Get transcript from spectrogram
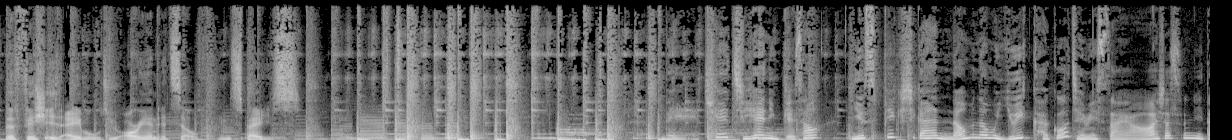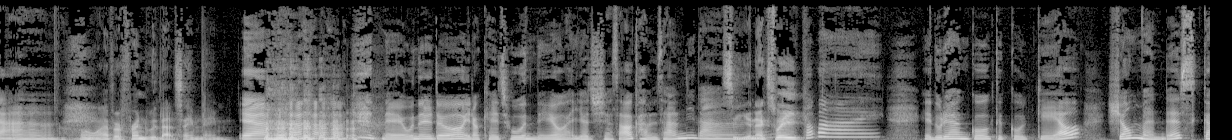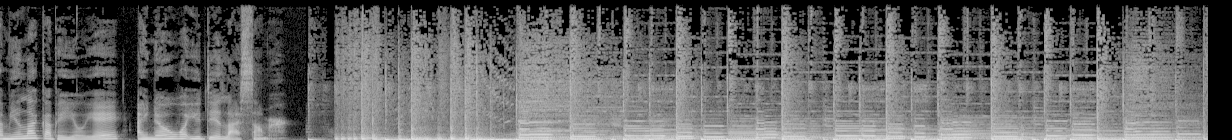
the fish is able to orient itself in space. 네, 최지혜님께서 뉴스픽 시간 너무너무 유익하고 재밌어요 하셨습니다. Oh, I have a friend with that same name. 야. 네, 오늘도 이렇게 좋은 내용 알려주셔서 감사합니다. See you next week. Bye bye. 네, 노래 한 곡 듣고 올게요. Shawn Mendes, Camila Cabello의 I Know What You Did Last Summer.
